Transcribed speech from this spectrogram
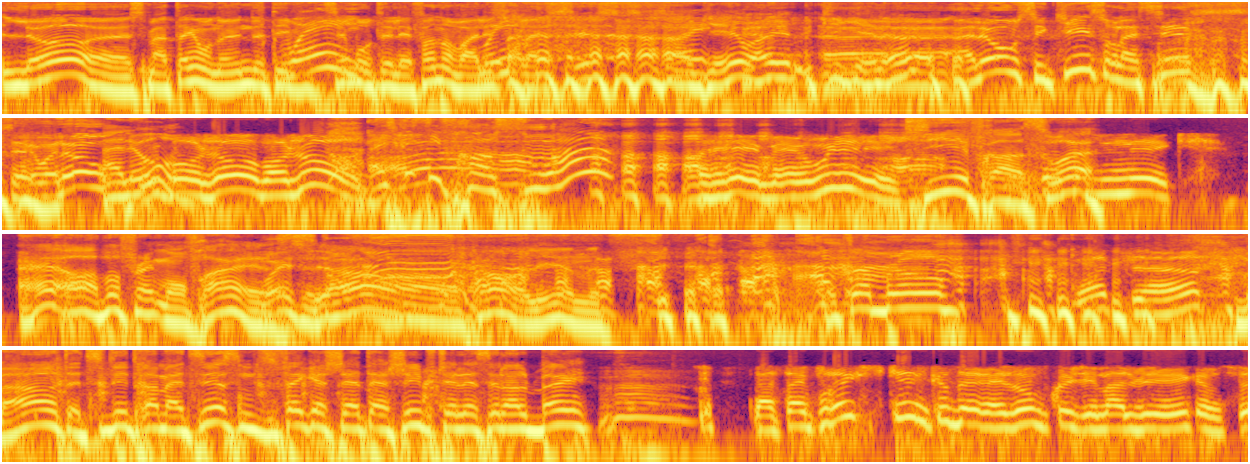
là, euh, ce matin, on a une de tes Oui. victimes au téléphone. On va aller Oui. sur la 6. OK, ouais. Qui est là? Euh, allô, c'est qui sur la 6? C'est allô? Allô? Bonjour, bonjour. Est-ce que c'est François? Eh, mais oui. Qui est François? Hein? Ah, pas Frank, mon frère. Ouais, c'est ton Ah, Colin. What's up, bro? What's up? Bon, t'as-tu des traumatismes du fait que je t'ai attaché et je t'ai laissé dans le bain? Ben, ça pourrait expliquer une couple de raisons pourquoi j'ai mal viré comme ça,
